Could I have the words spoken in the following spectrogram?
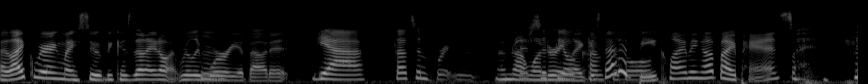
I like wearing my suit because then I don't really Hmm. worry about it. Yeah, that's important. I'm not wondering like is that a bee climbing up my pants?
